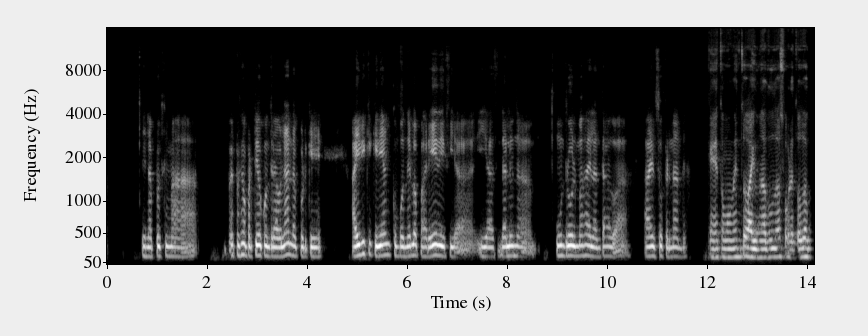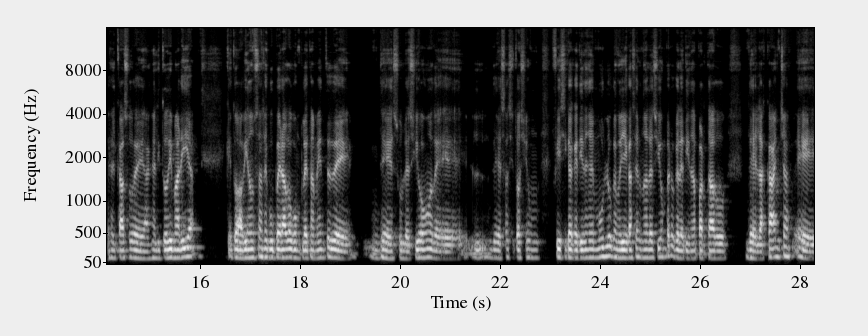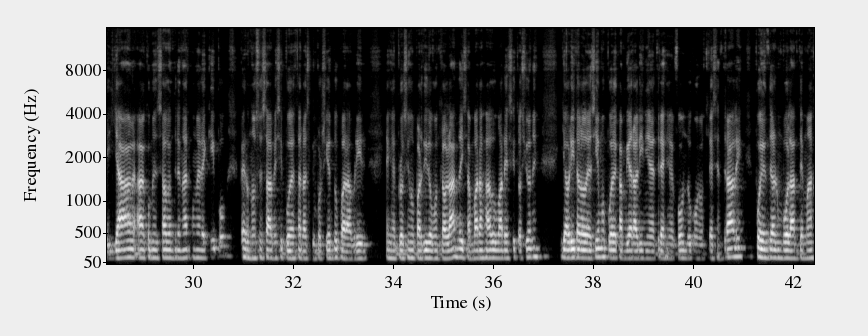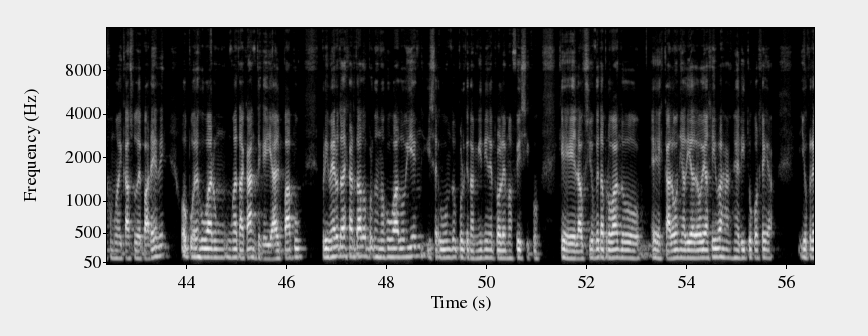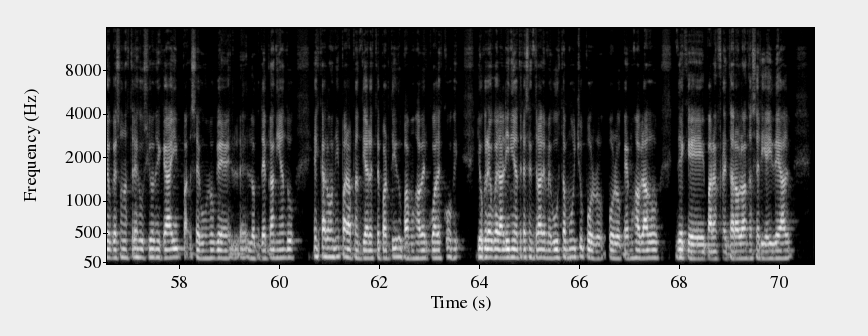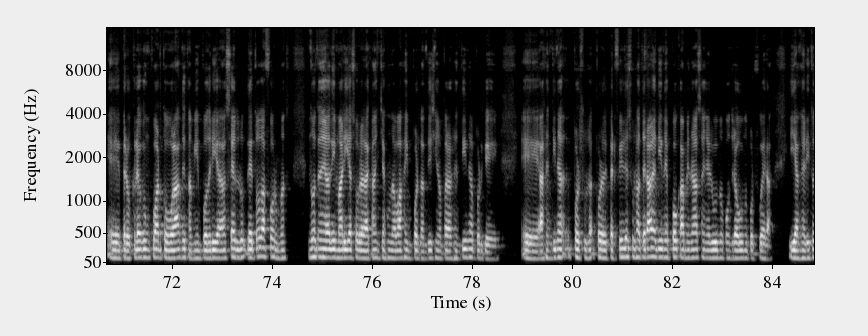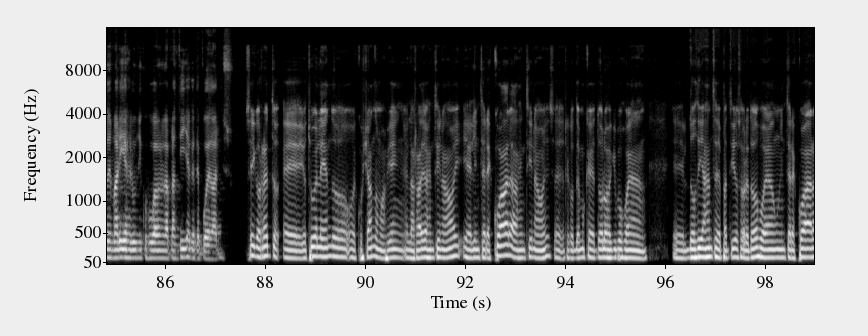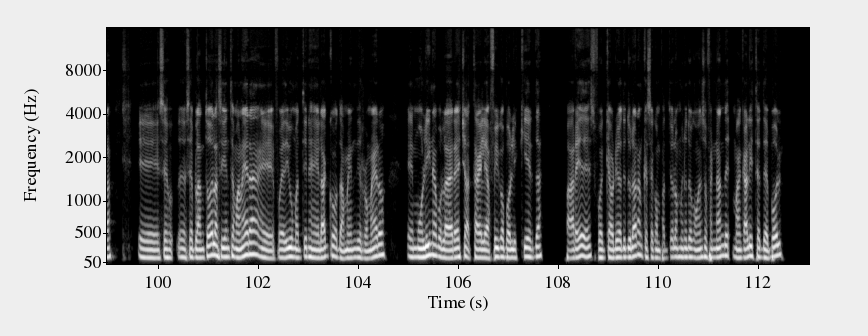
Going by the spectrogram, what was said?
en la próxima, el próximo partido contra Holanda, porque ahí vi que querían componerlo a paredes y a, y a darle una, un rol más adelantado a, a Enzo Fernández. En estos momentos hay una duda, sobre todo, que es el caso de Angelito Di María, que todavía no se ha recuperado completamente de, de su lesión o de, de, esa situación física que tiene en el muslo, que no llega a ser una lesión, pero que le tiene apartado de las canchas. Eh, ya ha comenzado a entrenar con el equipo, pero no se sabe si puede estar al 100% para abrir en el próximo partido contra Holanda y se han barajado varias situaciones. Y ahorita lo decíamos, puede cambiar a línea de tres en el fondo con los tres centrales, puede entrar un volante más como el caso de Paredes, o puede jugar un, un atacante que ya el Papu primero está descartado porque no ha jugado bien y segundo porque también tiene problemas físicos, que la opción que está probando eh, Scaloni a día de hoy arriba es Angelito Correa. Yo creo que son las tres opciones que hay según lo que, lo que esté planeando Scaloni para plantear este partido. Vamos a ver cuál escoge. Yo creo que la línea de tres centrales me gusta mucho por, por lo que hemos hablado de que para enfrentar a Holanda sería ideal, eh, pero creo que un cuarto volante también podría hacerlo. De todas formas, no tener a Di María sobre la cancha es una baja importantísima para Argentina porque eh, Argentina, por, por el perfil de sus laterales, tiene poca amenaza en el uno contra uno por fuera. Y Angelito Di María es el único jugador en la plantilla que te puede dar eso. Sí, correcto. Eh, yo estuve leyendo o escuchando más bien en la radio argentina hoy y el Interescuadra Argentina hoy. recordemos que todos los equipos juegan eh, dos días antes del partido, sobre todo juegan un Interescuadra. Se, se, plantó de la siguiente manera, fue Dibu Martínez en el arco, Damendi Romero, Molina por la derecha, Tagliafico por la izquierda, Paredes fue el que abrió el titular, aunque se compartió los minutos con Enzo Fernández, McAllister de Paul,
